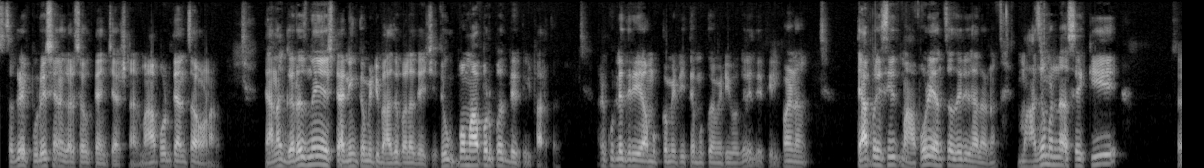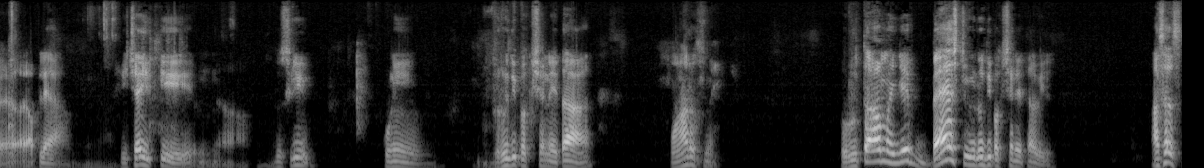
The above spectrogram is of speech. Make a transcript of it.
सगळे पुरेसे नगरसेवक त्यांचे असणार महापौर त्यांचा होणार. त्यांना गरज नाही स्टँडिंग कमिटी भाजपाला द्यायची ते उपमहापौर पद देतील फार तर. आणि कुठल्या तरी अमुक कमिटी तमुक कमिटी वगैरे देतील. पण त्या परिस्थितीत महापौर यांचा जरी झाला ना माझं म्हणणं असं की आपल्या हिच्या इतकी दुसरी कुणी विरोधी पक्ष नेता होणारच नाही. ऋता म्हणजे बेस्ट विरोधी पक्ष नेता होईल. असंच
